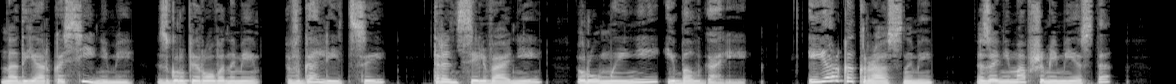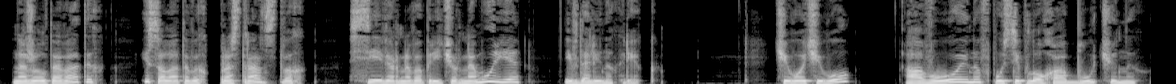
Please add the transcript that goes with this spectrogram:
над ярко-синими, сгруппированными в Галиции, Трансильвании, Румынии и Болгарии и ярко-красными, занимавшими место на желтоватых и салатовых пространствах Северного Причерноморья и в долинах рек. Чего-чего, а воинов, пусть и плохо обученных,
